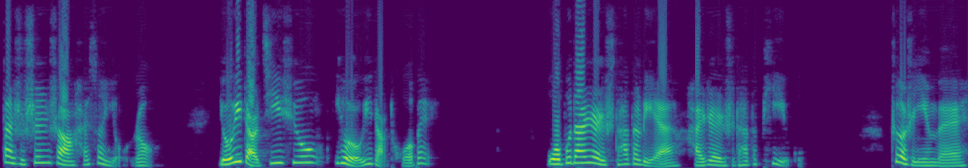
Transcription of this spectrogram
但是身上还算有肉，有一点鸡胸，又有一点驼背。我不但认识他的脸，还认识他的屁股。这是因为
